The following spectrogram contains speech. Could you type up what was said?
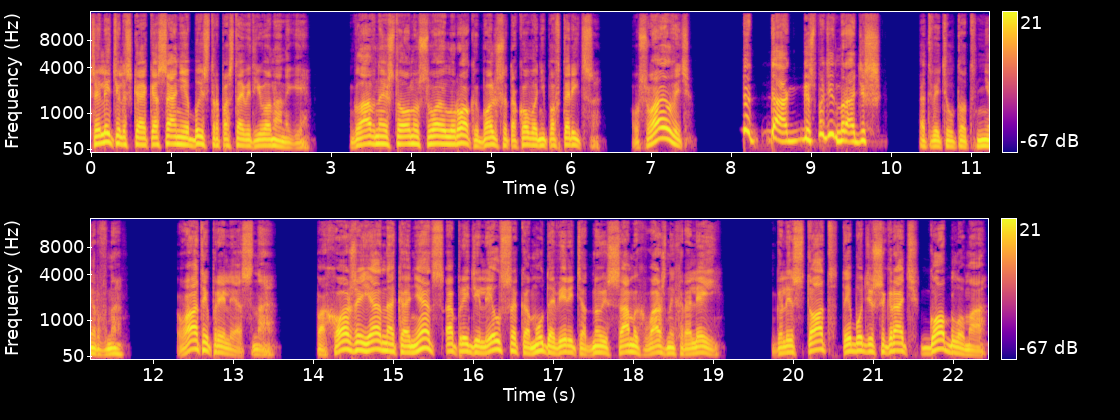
Целительское касание быстро поставит его на ноги. Главное, что он усвоил урок, и больше такого не повторится. Усвоил ведь?» «Да, да господин Мрадиш», — ответил тот нервно. «Вот и прелестно. Похоже, я, наконец, определился, кому доверить одну из самых важных ролей. Глистот, ты будешь играть Гоблума,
